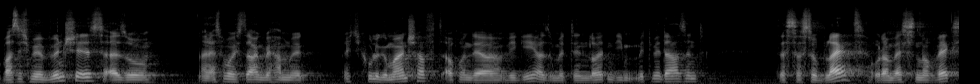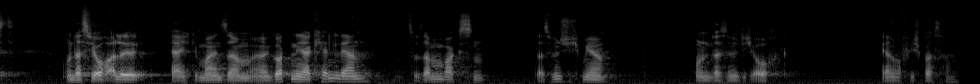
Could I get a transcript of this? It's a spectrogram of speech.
Was ich mir wünsche ist, also, nein, erstmal muss ich sagen, wir haben eine richtig coole Gemeinschaft, auch in der WG, also mit den Leuten, die mit mir da sind dass das so bleibt oder am besten noch wächst und dass wir auch alle ja, gemeinsam äh, Gott näher kennenlernen, zusammenwachsen. Das wünsche ich mir und das würde ich auch ja, noch viel Spaß haben.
